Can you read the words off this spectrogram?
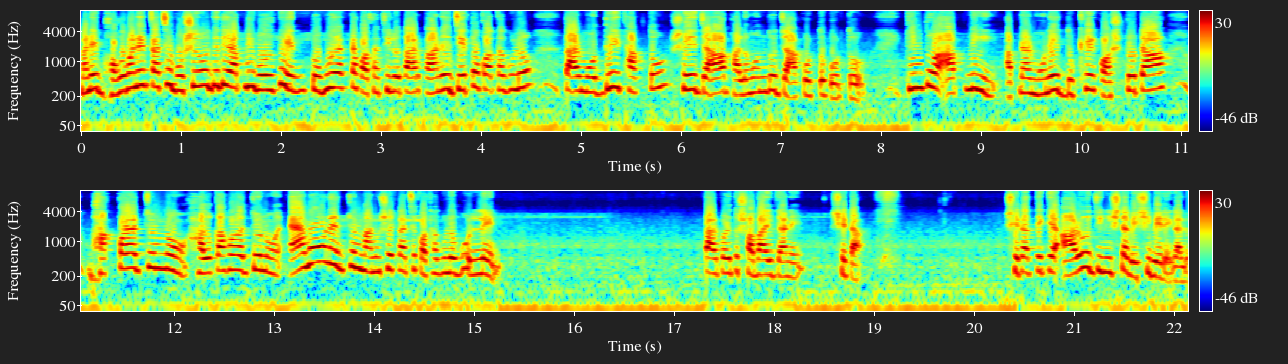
মানে ভগবানের কাছে বসেও যদি আপনি বলতেন তবু একটা কথা ছিল, তার কানে যেত কথাগুলো, তার মধ্যেই থাকতো, সে যা ভালো মন্দ যা করতো করতো। কিন্তু আপনি, আপনার মনের দুঃখের কষ্টটা ভাগ করার জন্য, হালকা হওয়ার জন্য এমন একজন মানুষের কাছে কথাগুলো বললেন, তারপরে তো সবাই জানে সেটা। সেটার থেকে আরও জিনিসটা বেশি বেড়ে গেল।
